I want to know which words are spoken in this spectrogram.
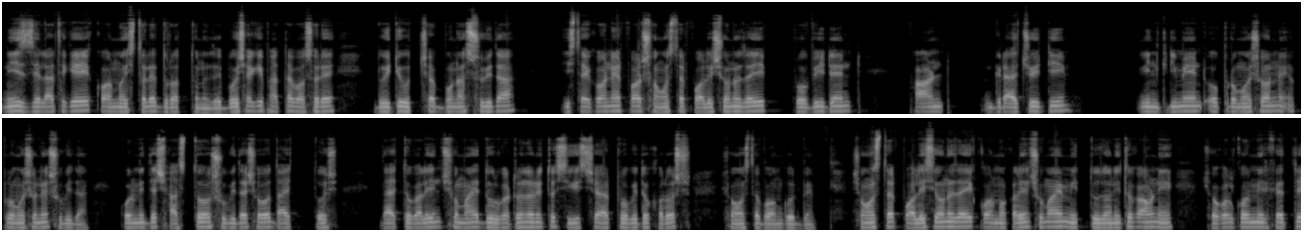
নিজ জেলা থেকে কর্মস্থলের দূরত্ব অনুযায়ী বৈশাখী ভাতা বছরে দুইটি উৎসব বোনাস সুবিধা। স্থায়ীকরণের পর সংস্থার পলিসি অনুযায়ী প্রভিডেন্ট ফান্ড গ্র্যাচুইটি ইনক্রিমেন্ট ও প্রমোশন, প্রমোশনের সুবিধা। কর্মীদের স্বাস্থ্য সুবিধাসহ দায়িত্ব, দায়িত্বকালীন সময়ে দুর্ঘটনাজনিত চিকিৎসার প্রকৃত খরচ সংস্থা বহন করবে। সংস্থার পলিসি অনুযায়ী কর্মকালীন সময়ে মৃত্যুজনিত কারণে সকল কর্মীর ক্ষেত্রে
